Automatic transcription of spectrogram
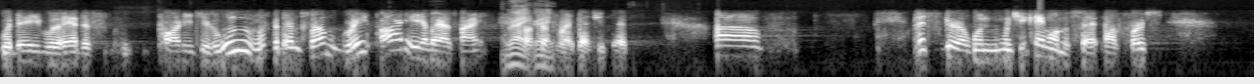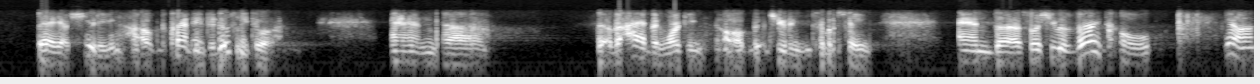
where, where they would have had this party. She said, mm, must have been some great party last night. Right, or right. like that. She said. Uh, this girl, when when she came on the set, our first day of shooting, uh, Clint introduced me to her, and uh, I had been working uh, shooting some of the scenes, and uh, so she was very cold. You know,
